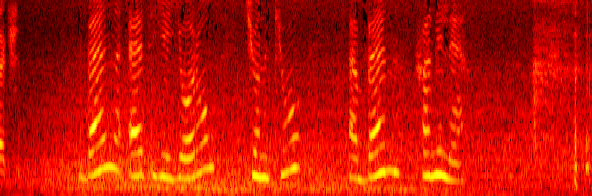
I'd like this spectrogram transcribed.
Action. Ben et yiyorum çünkü uh, ben hamile.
